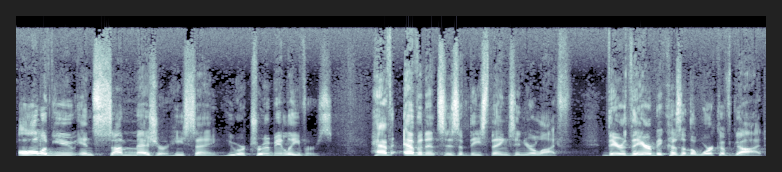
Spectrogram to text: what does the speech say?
All of you, in some measure, he's saying, who are true believers, have evidences of these things in your life. They're there because of the work of God.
